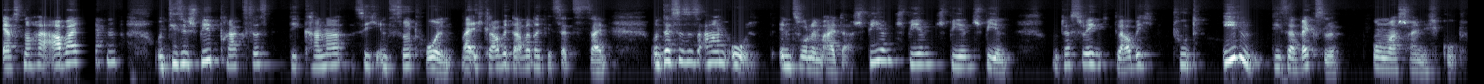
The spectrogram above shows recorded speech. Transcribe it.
erst noch erarbeiten. Und diese Spielpraxis, die kann er sich in Fürth holen, weil ich glaube, da wird er gesetzt sein. Und das ist das A und O in so einem Alter. Spielen, spielen, spielen, spielen. Und deswegen, glaube ich, tut ihm dieser Wechsel unwahrscheinlich gut.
